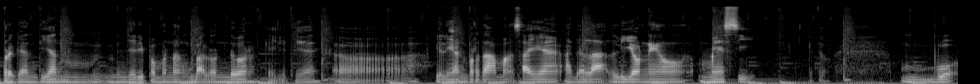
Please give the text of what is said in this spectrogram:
pergantian menjadi pemenang Ballon d'Or kayak gitu ya. Uh, pilihan pertama saya adalah Lionel Messi gitu. Bu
